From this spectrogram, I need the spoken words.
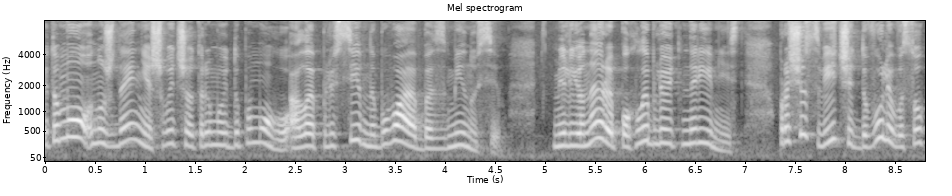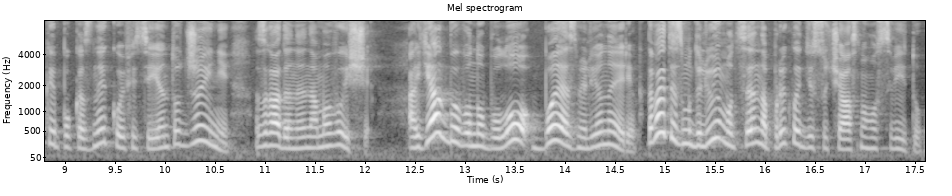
І тому нужденні швидше отримують допомогу, але плюсів не буває без мінусів. Мільйонери поглиблюють нерівність, про що свідчить доволі високий показник коефіцієнту Джині, згаданий нами вище. А як би воно було без мільйонерів? Давайте змоделюємо це на прикладі сучасного світу.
